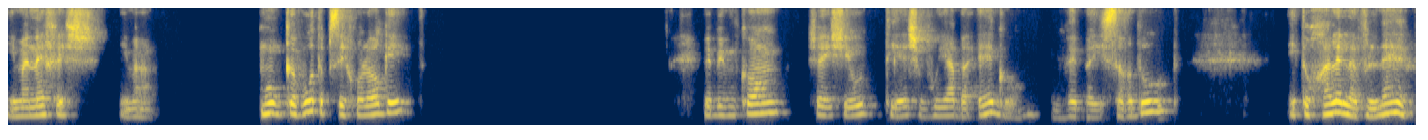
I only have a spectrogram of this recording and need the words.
עם הנפש, עם המורכבות הפסיכולוגית, ובמקום שהאישיות תהיה שבויה באגו ובהישרדות, היא תוכל ללבלב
